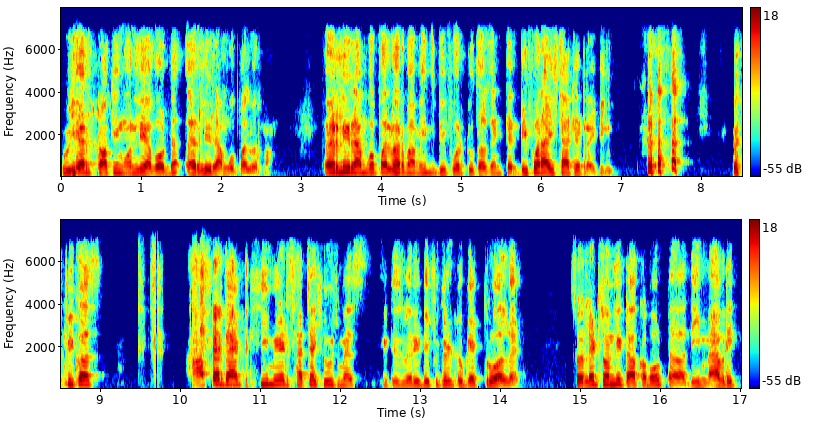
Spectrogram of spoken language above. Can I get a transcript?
We are talking only about the early ram gopal varma. Early ram gopal varma means before 2010 before i started writing. Because after that he made such a huge mess it is very difficult to get through all that. So let's only talk about uh, the maverick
